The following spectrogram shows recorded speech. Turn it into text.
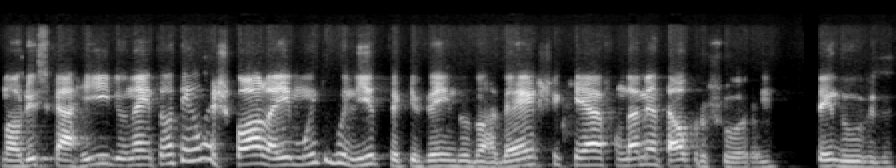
Maurício Carrilho, né? Então tem uma escola aí muito bonita que vem do Nordeste, que é fundamental para o choro, sem dúvida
